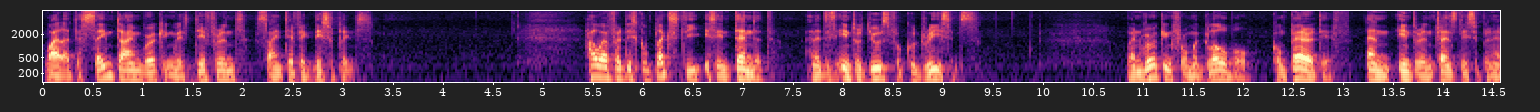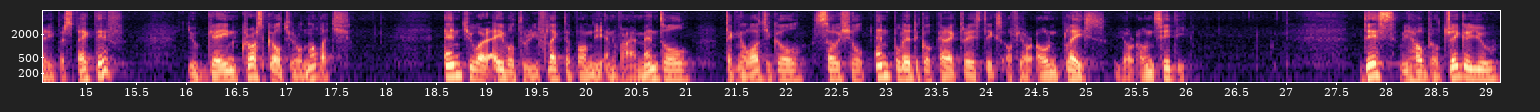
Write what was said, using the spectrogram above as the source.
while at the same time working with different scientific disciplines. However, this complexity is intended and it is introduced for good reasons. When working from a global, comparative and inter and transdisciplinary perspective, you gain cross-cultural knowledge and you are able to reflect upon the environmental, technological, social and political characteristics of your own place, your own city. This, we hope, will trigger you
